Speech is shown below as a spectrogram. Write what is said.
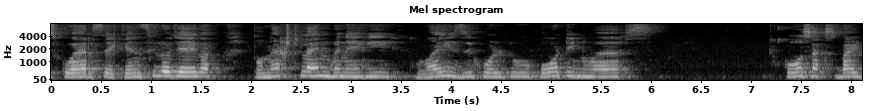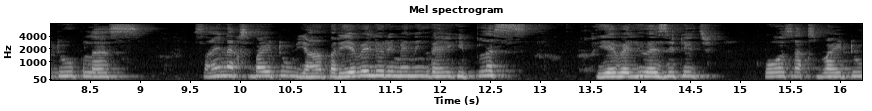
स्क्वायर से कैंसिल हो जाएगा। तो नेक्स्ट लाइन बनेगी, y is equal to cot inverse cos x by two plus sine x by two यहाँ पर ये वैल्यू रिमेनिंग रहेगी प्लस ये value as it is cos x by two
